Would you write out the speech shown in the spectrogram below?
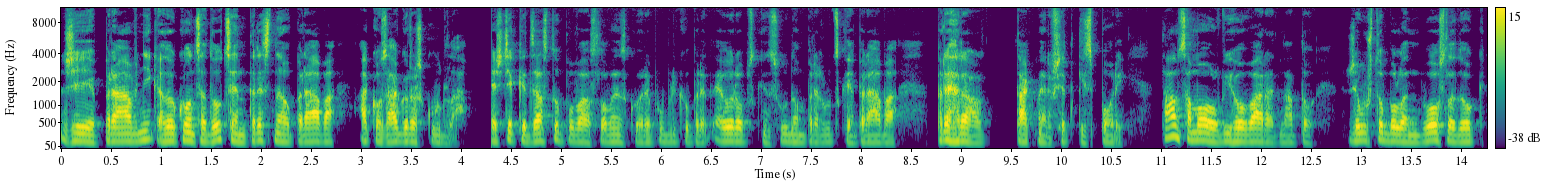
že je právnik a dokonca docent trestného práva ako Zagroš Kudla. Ešte keď zastupoval Slovenskú republiku pred Európskym súdom pre ľudské práva, prehral takmer všetky spory. Tam sa mohol vyhovárať na to, že už to bol len dôsledok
